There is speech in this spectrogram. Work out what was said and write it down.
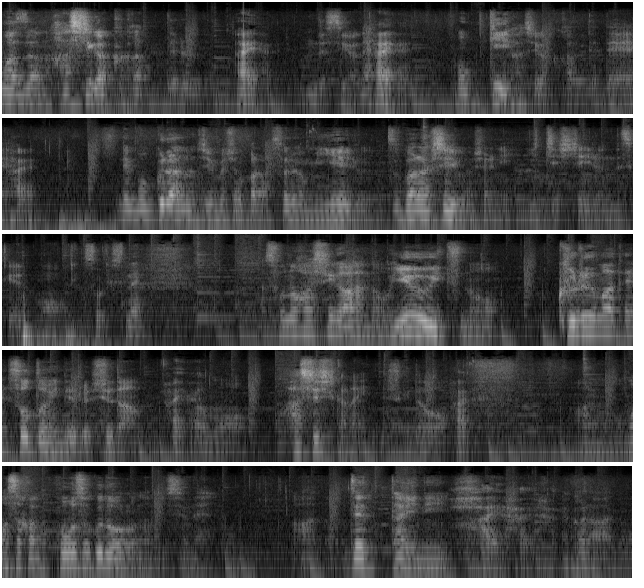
まずあの橋がかかってるんですよね、はいはい。大きい橋がかかってて、はい。で僕らの事務所からそれが見える素晴らしい場所に位置しているんですけれども。そうですね。その橋があの唯一の車で外に出る手段はいはい。はもう橋しかないんですけど、はい。あのまさかの高速道路なんですよね。あの絶対に。はいはいはい。だからあの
